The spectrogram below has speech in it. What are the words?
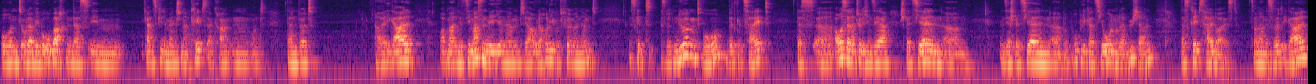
und, oder wir beobachten, dass eben ganz viele Menschen an Krebs erkranken und dann wird, äh, egal ob man jetzt die Massenmedien nimmt ja, oder Hollywood-Filme nimmt, es gibt, es wird nirgendwo wird gezeigt, dass äh, außer natürlich in sehr speziellen, ähm, in sehr speziellen äh, Publikationen oder Büchern, dass Krebs heilbar ist. Sondern es wird, egal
